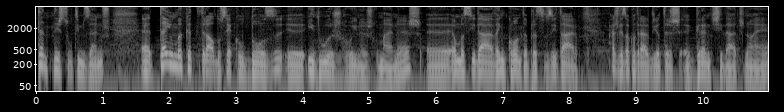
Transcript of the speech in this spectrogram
tanto nestes últimos anos. Uh, tem uma catedral do século XII uh, eh, e duas ruínas romanas. Uh, é uma cidade em conta para se visitar. Às vezes, ao contrário de outras grandes cidades, não é?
